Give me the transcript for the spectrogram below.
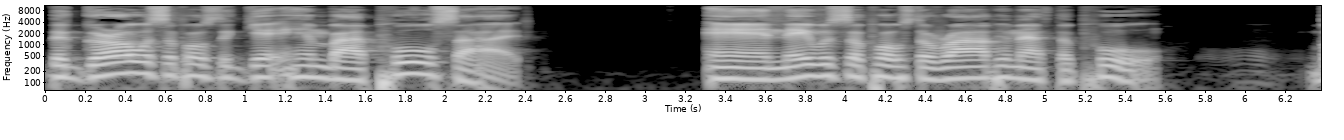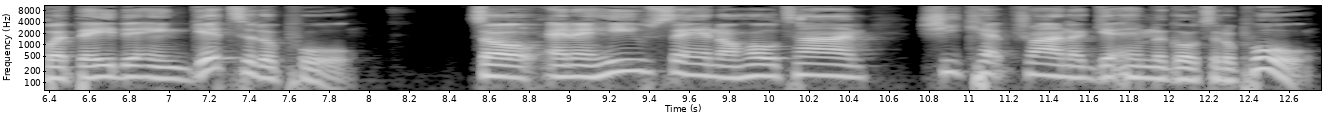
the girl was supposed to get him by poolside, and they were supposed to rob him at the pool, but they didn't get to the pool. So, and then he was saying the whole time she kept trying to get him to go to the pool.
